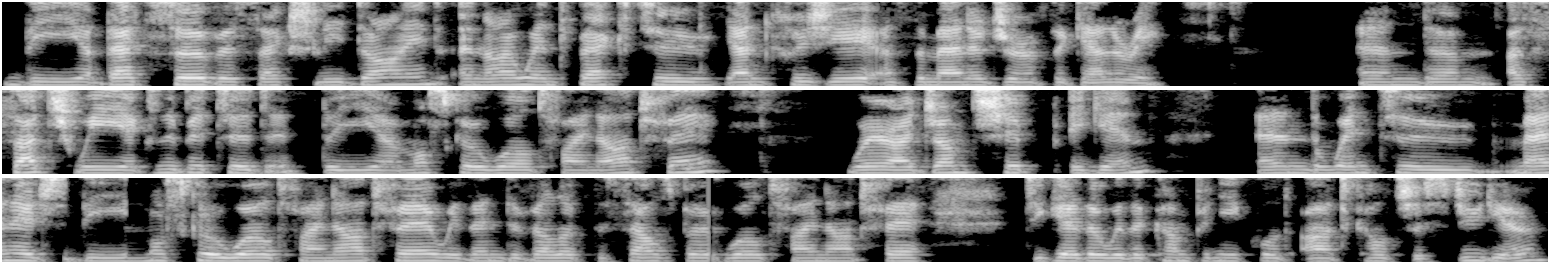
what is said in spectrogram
the that service actually died, and I went back to Jan Krugier as the manager of the gallery. And um, as such, we exhibited at the uh, Moscow World Fine Art Fair, where I jumped ship again and went to manage the Moscow World Fine Art Fair. We then developed the Salzburg World Fine Art Fair together with a company called Art Culture Studio.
